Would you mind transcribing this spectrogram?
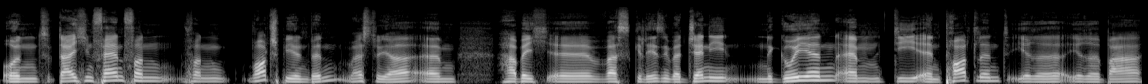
Und da ich ein Fan von, von Wortspielen bin, weißt du ja, ähm, habe ich äh, was gelesen über Jenny Nguyen, ähm, die in Portland ihre, ihre Bar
